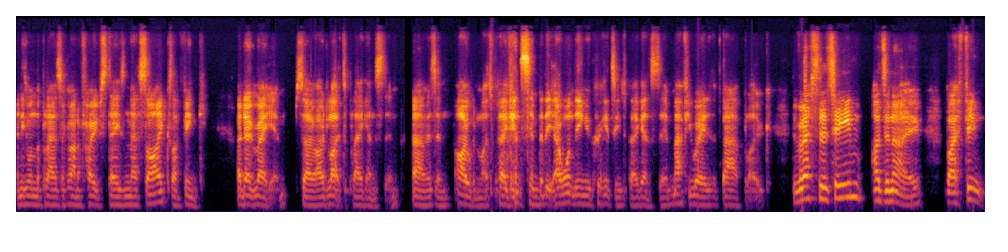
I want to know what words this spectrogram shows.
And he's one of the players I kind of hope stays in their side because I think I don't rate him. So I'd like to play against him. Um, as in, I wouldn't like to play against him, but the, I want the England cricket team to play against him. Matthew Wade is a bad bloke. The rest of the team, I don't know. But I think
